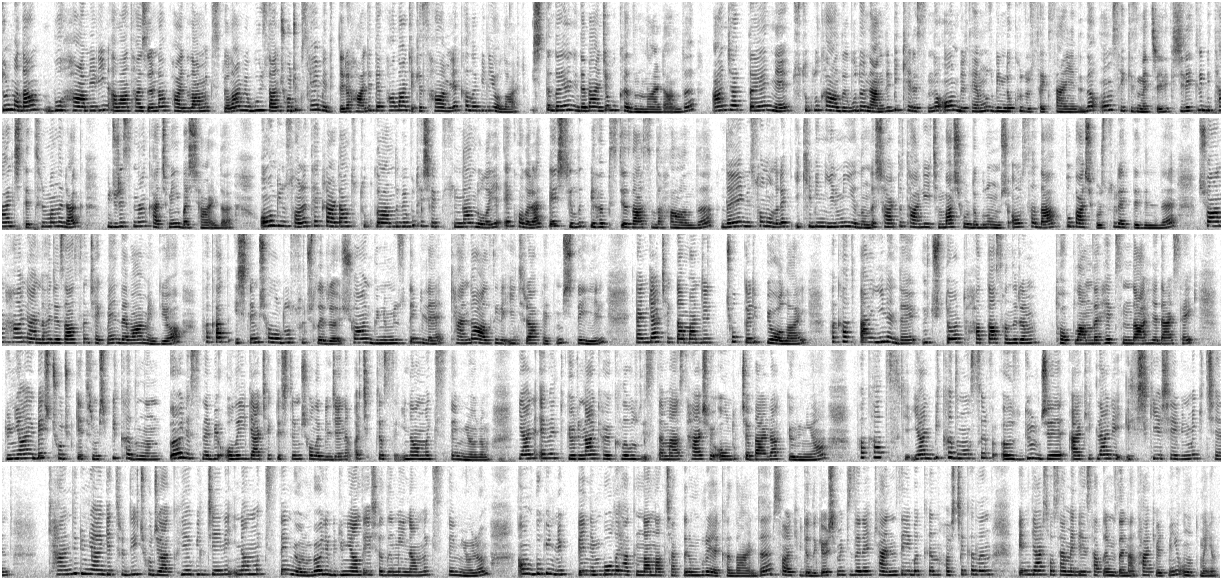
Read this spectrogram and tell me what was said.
durmadan bu hamileliğin avantajlarından faydalanmak istiyorlar ve bu yüzden çocuk sevmedikleri halde defalarca kez hamile kalabiliyorlar. İşte Dayani de bence bu kadınlardandı. Ancak Dayani tutuklu kaldığı bu dönemde bir keresinde 11 Temmuz 1987'de 18 metrelik jiletli bir tel çite tırmanarak hücresinden kaçmayı başardı. 10 gün sonra tekrardan tutuklandı ve bu teşebbüsünden dolayı ek olarak 5 yıllık bir hapis cezası daha aldı. Dayani son olarak 2020 yılında şartlı tahliye için başvuruda bulunmuş olsa da bu başvurusu reddedildi. Şu an halen daha cezasını çekmeye devam ediyor. Fakat işlemiş olduğu suçları şu an günümüzde bile kendi ağzıyla itiraf etmiş değil. Yani gerçekten bence çok garip bir olay. Fakat ben yine de 3-4 hatta sanırım toplamda hepsini dahil edersek dünyaya 5 çocuk getirmiş bir kadının böylesine bir olayı gerçekleştirmiş olabileceğine açıkçası inanmak istemiyorum. Yani evet görünen köy kılavuz istemez. Her şey oldukça berrak görünüyor. Fakat yani bir kadının sırf özgürce erkeklerle ilişki yaşayabilmek için kendi dünyaya getirdiği çocuğa kıyabileceğine inanmak istemiyorum. Böyle bir dünyada yaşadığıma inanmak istemiyorum. Ama bugünlük benim bu olay hakkında anlatacaklarım buraya kadardı. Bir sonraki videoda görüşmek üzere. Kendinize iyi bakın. Hoşçakalın. Beni diğer sosyal medya hesaplarım üzerinden takip etmeyi unutmayın.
